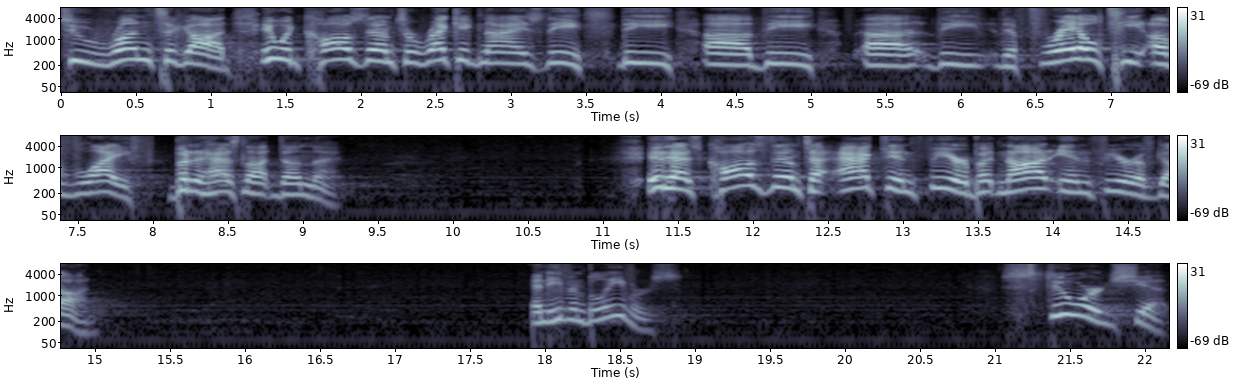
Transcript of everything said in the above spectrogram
to run to God. It would cause them to recognize the, the, uh, the, uh, the, the frailty of life, but it has not done that. It has caused them to act in fear, but not in fear of God. And even believers. Stewardship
